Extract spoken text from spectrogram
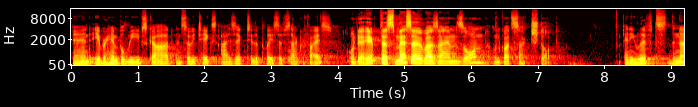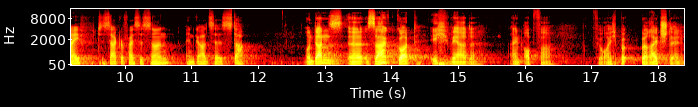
And Abraham believes God, and so he takes Isaac to the place of sacrifice. Und er hebt das Messer über seinem Sohn und Gott sagt Stopp. And he lifts the knife to sacrifice his son, and God says, Stop. Und dann äh, sagt Gott, ich werde ein Opfer für euch be bereitstellen.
